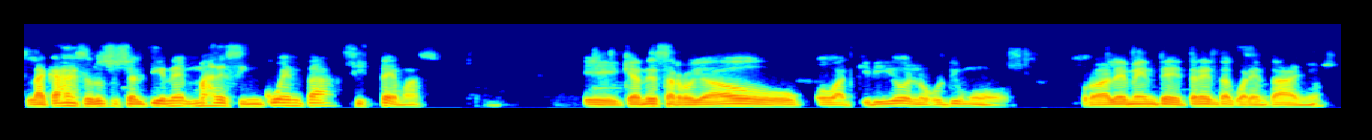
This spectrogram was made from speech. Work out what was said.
la Caja de Seguro Social tiene más de 50 sistemas eh, que han desarrollado o, o, adquirido en los últimos probablemente 30, 40 años.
